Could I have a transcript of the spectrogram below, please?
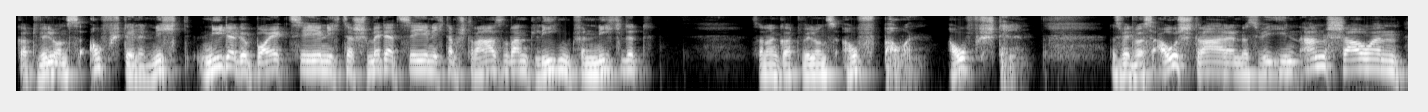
Gott will uns aufstellen, nicht niedergebeugt sehen, nicht zerschmettert sehen, nicht am Straßenrand liegend vernichtet, sondern Gott will uns aufbauen, aufstellen. Dass wir etwas ausstrahlen, dass wir ihn anschauen,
